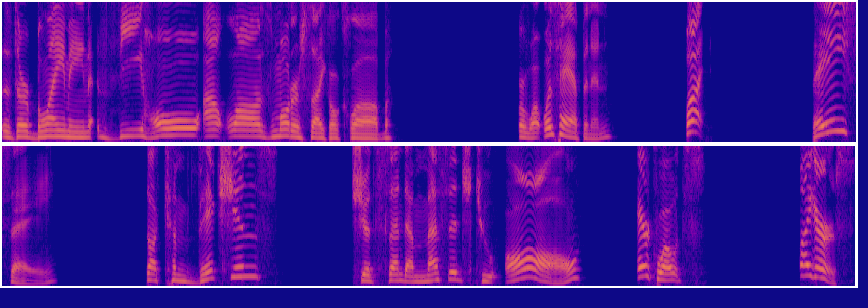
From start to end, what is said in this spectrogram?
they're blaming the whole Outlaws Motorcycle Club for what was happening. But they say the convictions should send a message to all, air quotes, bikers.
